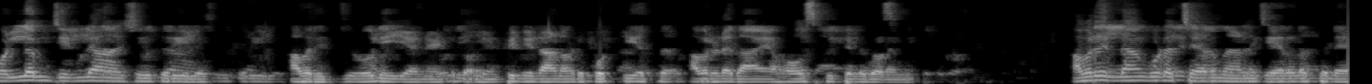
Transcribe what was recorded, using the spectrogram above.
കൊല്ലം ജില്ലാ ആശുപത്രിയിൽ അവർ ജോലി ചെയ്യാനായിട്ട് തുടങ്ങി. പിന്നീടാണ് അവർ കൊട്ടിയത്ത് അവരുടേതായ ഹോസ്പിറ്റൽ തുടങ്ങി. അവരെല്ലാം കൂടെ ചേർന്നാണ് കേരളത്തിലെ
